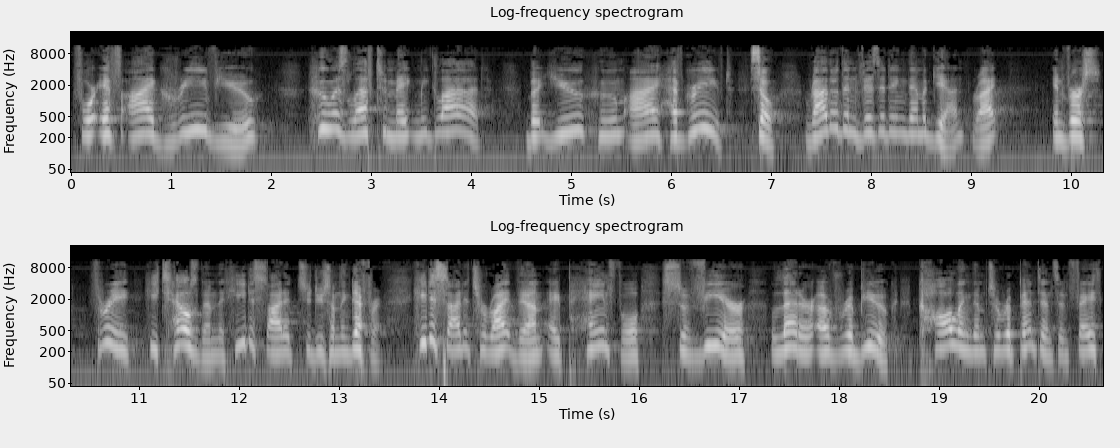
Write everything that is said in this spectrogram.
for if I grieve you, who is left to make me glad? But you whom I have grieved. So, rather than visiting them again, right, in verse 3, he tells them that he decided to do something different. He decided to write them a painful, severe letter of rebuke, calling them to repentance and faith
